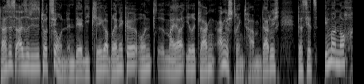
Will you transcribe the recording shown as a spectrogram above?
Das ist also die Situation, in der die Kläger Brennecke und äh, Meyer ihre Klagen angestrengt haben. Dadurch, dass jetzt immer noch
